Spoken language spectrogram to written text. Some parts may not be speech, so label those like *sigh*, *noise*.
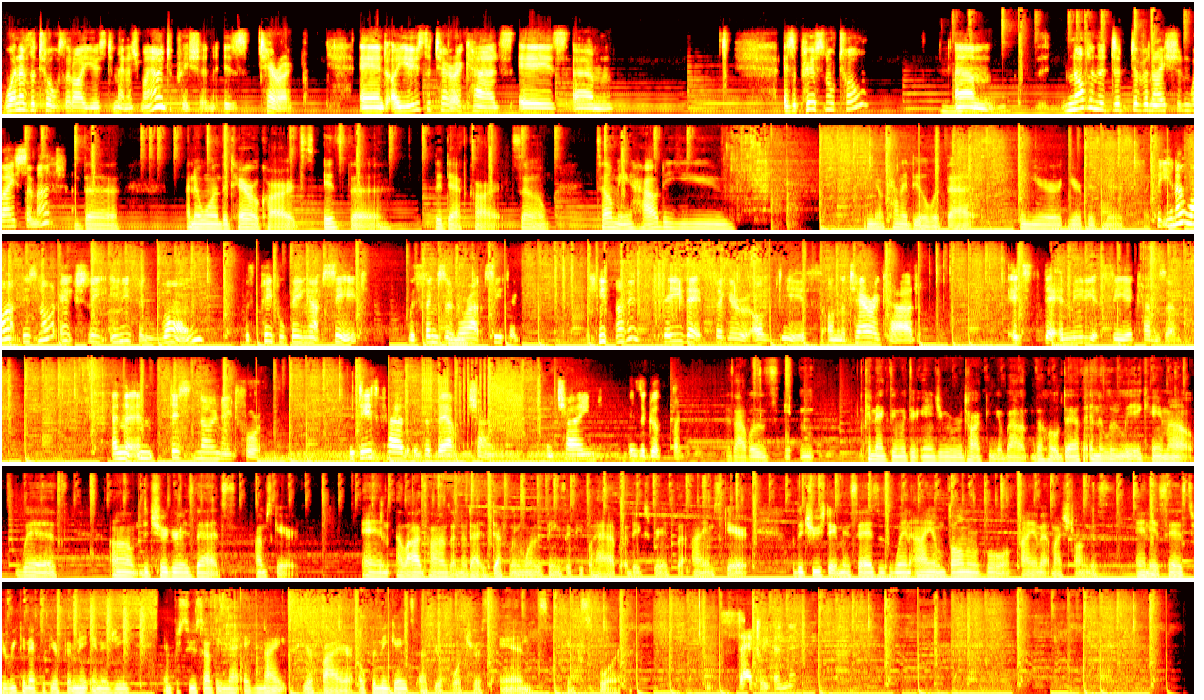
one of the tools that I use to manage my own depression is tarot. And I use the tarot cards as um, as a personal tool, mm-hmm. um, not in a d- divination way so much. The I know one of the tarot cards is the the death card. So tell me, how do you you know kind of deal with that in your your business? But you know what? There's not actually anything wrong with people being upset with things that mm. are upsetting. *laughs* You know, see that figure of death on the tarot card, it's that immediate fear comes in. And, and there's no need for it. The death card is about change, and change is a good thing. As I was connecting with your energy, we were talking about the whole death, and it literally it came out with um, the trigger is that I'm scared. And a lot of times, I know that is definitely one of the things that people have the experience that I am scared. But the true statement says is when I am vulnerable, I am at my strongest. And it says to reconnect with your feminine energy and pursue something that ignites your fire, open the gates of your fortress and explore. Exactly. And that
